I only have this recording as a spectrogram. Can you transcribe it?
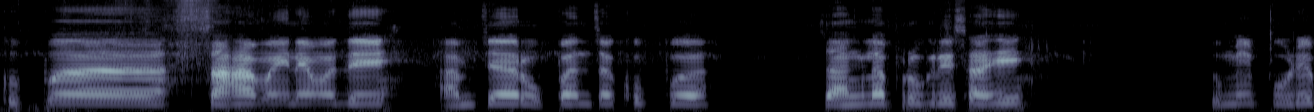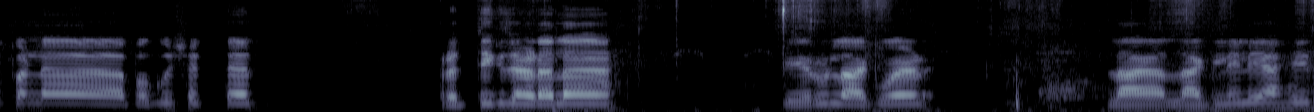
खूप सहा महिन्यामध्ये आमच्या रोपांचा खूप चांगला प्रोग्रेस आहे. तुम्ही पुढे पण बघू शकतात. प्रत्येक झाडाला पेरू लागवड ला लागलेले आहेत.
